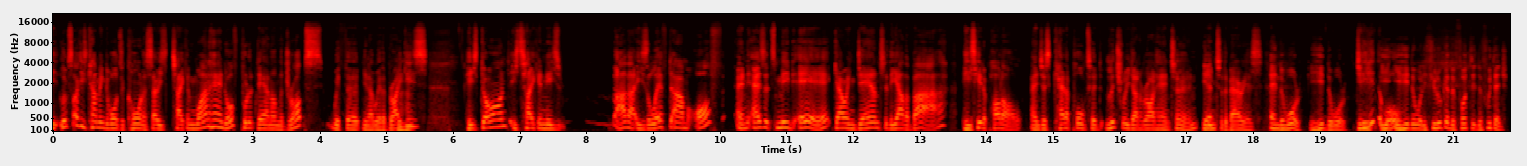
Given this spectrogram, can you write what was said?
It looks like he's coming towards a corner, so he's taken one hand off, put it down on the drops with the you know where the brake is. He's gone. He's taken his other his left arm off, and as it's mid-air going down to the other bar, he's hit a pothole and just catapulted, literally done a right-hand turn Yeah. into the barriers. And the wall, he hit the wall. Did he hit the wall? He, hit the wall. If you look at the, foot, the footage,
